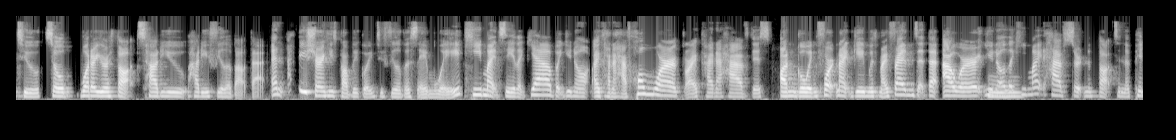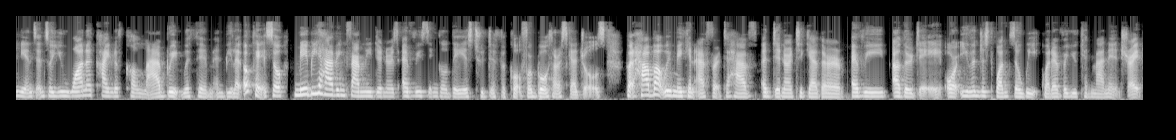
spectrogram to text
to. So what are your thoughts? How do you, how do you feel about that? And I'm pretty sure he's probably going to feel the same way. He might say like, yeah, but you know, I kind of have homework or I kind of have this ongoing Fortnite game with my friends at that hour. You know, like Mhm. he might have certain thoughts and opinions. And so you want to kind of collaborate with him and be like, okay, so maybe having family dinners every single day is too difficult for both our schedules. But how about we make an effort to have a dinner together every other day or even just once a week, whatever you can manage, right?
